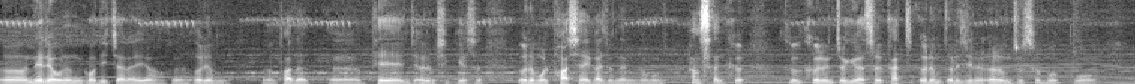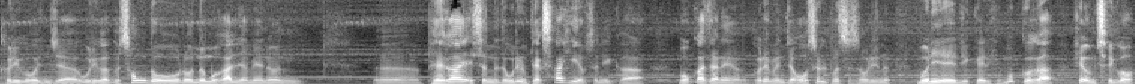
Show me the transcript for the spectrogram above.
어, 내려오는 곳 있잖아요. 그 얼음 어, 바다 어, 배에 이제 얼음 씻기해서 얼음을 파쇄해가지고 내는 거 보면 항상 그, 그 그런 쪽에 가서 같이 얼음 떨어지는 얼음 주워 먹고 그리고 이제 우리가 그 송도로 넘어가려면은 어, 배가 있었는데 우리는 백삭이 없으니까 못 가잖아요. 그러면 이제 옷을 벗어서 우리는 머리에 이렇게 이렇게 묶어가 헤엄치고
